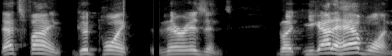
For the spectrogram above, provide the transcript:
that's fine. Good point. There isn't but you got to have one.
